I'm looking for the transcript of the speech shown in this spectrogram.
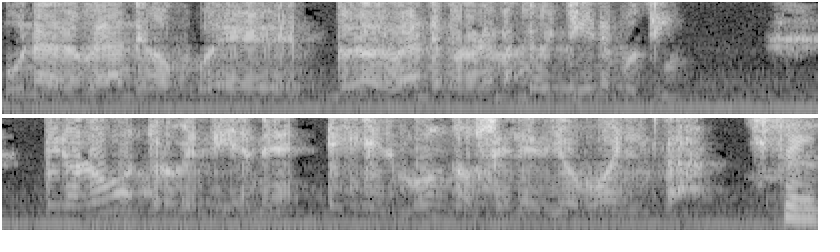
uno de los grandes, eh, uno de los grandes problemas que hoy tiene Putin. Pero lo otro que tiene es que el mundo se le dio vuelta. Sí.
